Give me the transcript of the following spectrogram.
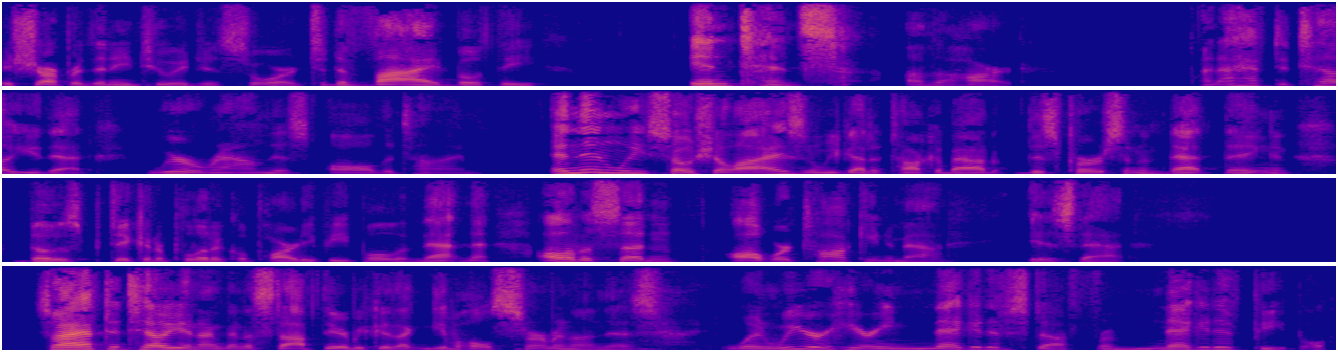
is sharper than a two edged sword to divide both the intents of the heart. And I have to tell you that we're around this all the time. And then we socialize and we got to talk about this person and that thing and those particular political party people and that and that. All of a sudden, all we're talking about is that. So I have to tell you, and I'm going to stop there because I can give a whole sermon on this. When we are hearing negative stuff from negative people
